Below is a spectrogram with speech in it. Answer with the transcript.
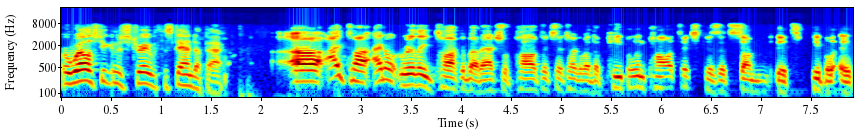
or what else are you going to stray with the stand up act? Uh, I talk. I don't really talk about actual politics. I talk about the people in politics because it's some. It's people it,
